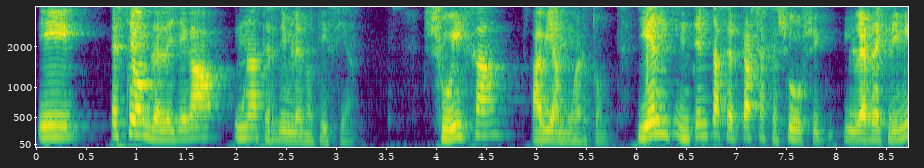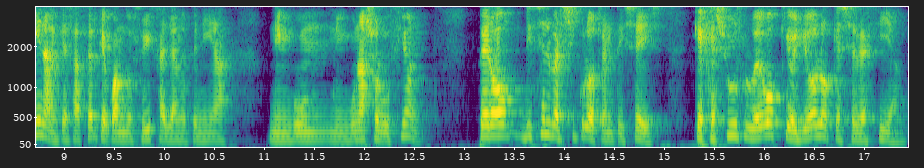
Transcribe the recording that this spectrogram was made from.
Y este hombre le llega una terrible noticia. Su hija había muerto. Y él intenta acercarse a Jesús y, le recriminan que se acerque cuando su hija ya no tenía ningún, ninguna solución. Pero dice el versículo 36, que Jesús, luego que oyó lo que se decía,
